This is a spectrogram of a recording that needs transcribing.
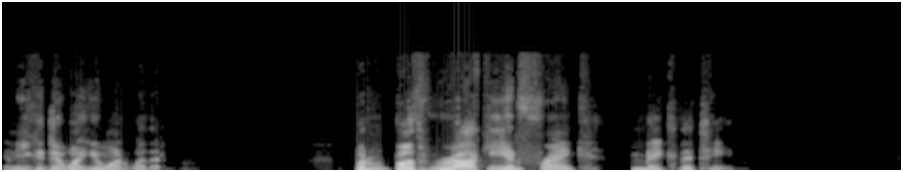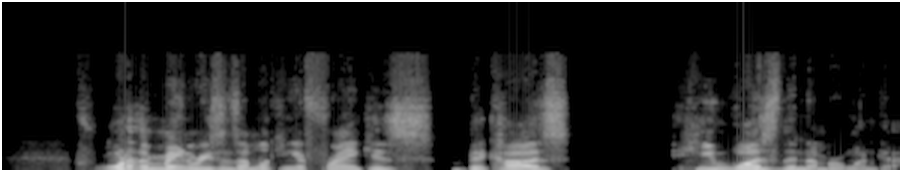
And you could do what you want with it. But both Rocky and Frank make the team. One of the main reasons I'm looking at Frank is because he was the number one guy.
